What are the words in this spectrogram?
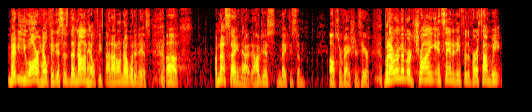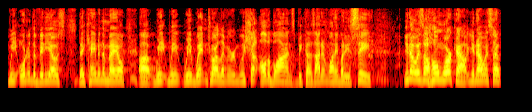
maybe you are healthy. This is the non healthy side. I don't know what it is. Uh, I'm not saying that. I'm just making some observations here. But I remember trying Insanity for the first time. We, we ordered the videos, they came in the mail. Uh, we, we, we went into our living room, we shut all the blinds because I didn't want anybody to see you know, is a home workout, you know? And so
